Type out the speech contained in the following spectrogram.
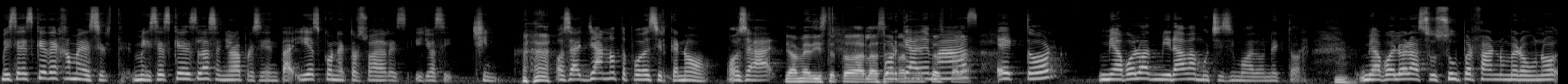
Me dice, es que déjame decirte. Me dice, es que es la señora presidenta y es con Héctor Suárez. Y yo así, chin. O sea, ya no te puedo decir que no. O sea, Ya me diste todas las porque herramientas además, para- Héctor, mi abuelo admiraba muchísimo a don Héctor. Mm. Mi abuelo era su súper fan número uno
